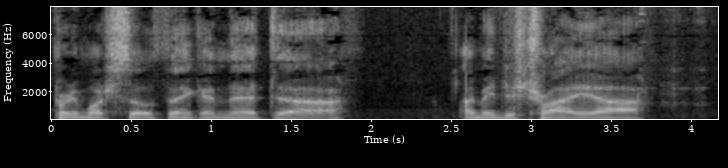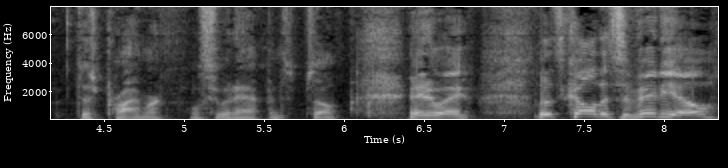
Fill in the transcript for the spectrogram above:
pretty much so thinking that uh, I may just try uh, just primer. We'll see what happens. So anyway, let's call this a video.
